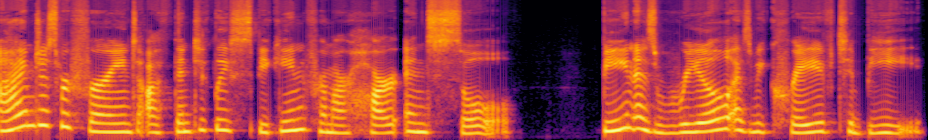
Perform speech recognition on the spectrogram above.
I'm just referring to authentically speaking from our heart and soul, being as real as we crave to be,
